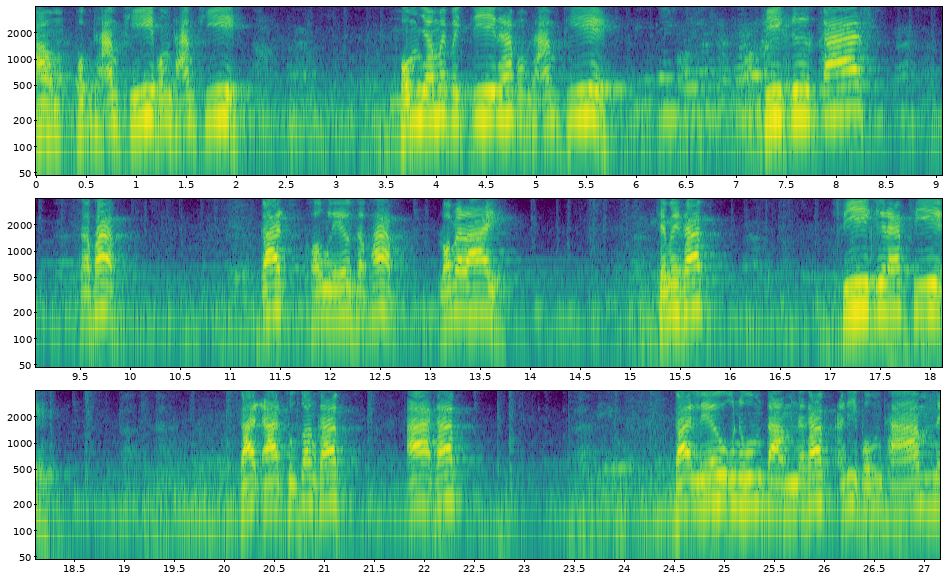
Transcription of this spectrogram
อ้าวผมถาม P ผมถาม P ผมยังไม่ไป G นะครับ ผมถาม P P คือก๊าซสภาพก๊าซของเหลวสภาพหลอมละลาย ใช่ไหมครับ C คืออะไรครับ C การอาจถูกต้องครับ R ครับ การเหลวอุณหภูมิต่ำนะครับ อันนี้ผมถามใน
